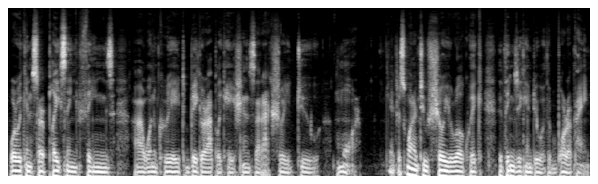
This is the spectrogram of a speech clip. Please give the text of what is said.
where we can start placing things uh, when we create bigger applications that actually do more. I just wanted to show you real quick the things you can do with a border pane.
